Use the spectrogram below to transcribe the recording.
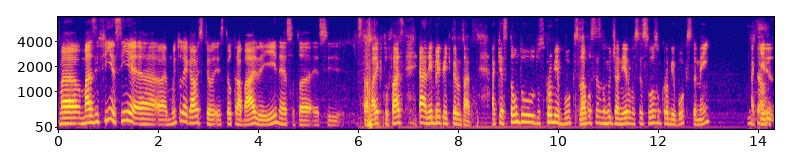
Mas, mas enfim, assim, é, é, muito legal esse teu, esse teu trabalho aí, né? Tua, esse, esse trabalho que tu faz. Ah, lembrei que eu ia te perguntar. A questão do, dos Chromebooks, lá vocês no Rio de Janeiro, vocês usam Chromebooks também? Então, Aqueles...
